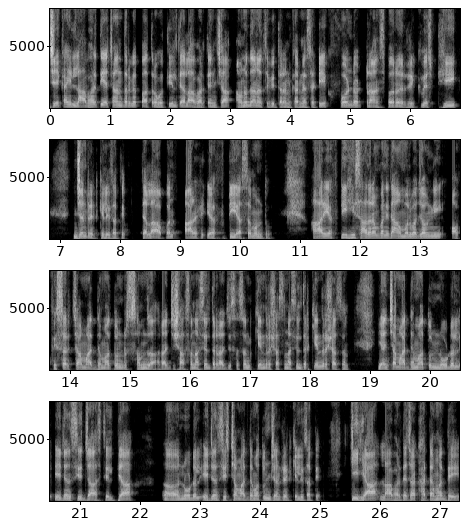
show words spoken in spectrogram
जे काही लाभार्थी याच्या अंतर्गत पात्र होतील त्या लाभार्थ्यांच्या अनुदानाचं वितरण करण्यासाठी एक फंड ट्रान्सफर रिक्वेस्ट ही जनरेट केली जाते. त्याला आपण आर एफ टी असं म्हणतो. आर एफ टी ही साधारणपणे त्या अंमलबजावणी ऑफिसरच्या माध्यमातून समजा राज्य शासन असेल तर राज्य शासन केंद्र शासन असेल तर केंद्र शासन यांच्या माध्यमातून नोडल एजन्सीज ज्या असतील त्या नोडल एजन्सीजच्या माध्यमातून जनरेट केली जाते. की या लाभार्थ्याच्या खात्यामध्ये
